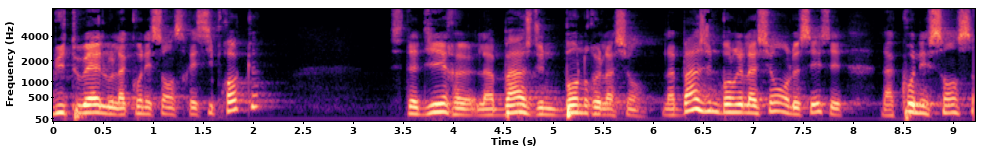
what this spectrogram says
mutuelle ou la connaissance réciproque, c'est-à-dire euh, la base d'une bonne relation. La base d'une bonne relation, on le sait, c'est la connaissance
